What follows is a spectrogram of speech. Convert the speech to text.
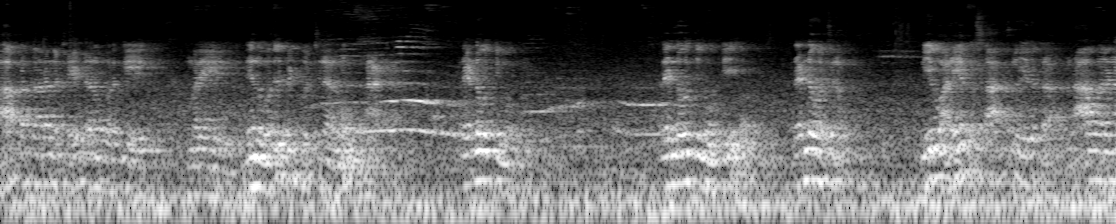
ఆ ప్రకారంగా చేయటం కొరకి మరి నేను వదిలిపెట్టి వచ్చినాను అని అంటాడు రెండవ తిమోతి. రెండవ తిమూర్తి రెండవ వచనం. నీవు అనేక సాక్షులు ఎదుట నా వలన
